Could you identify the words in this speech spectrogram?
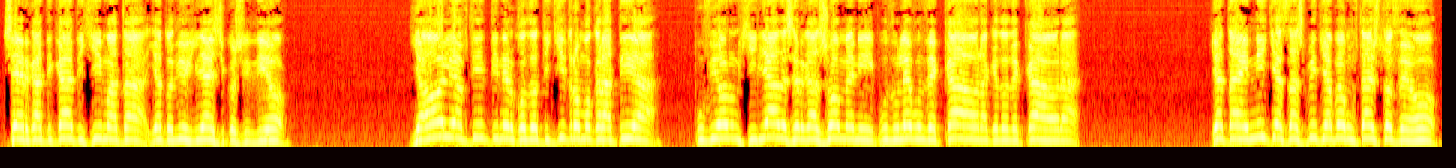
σε εργατικά ατυχήματα για το 2022, για όλη αυτή την εργοδοτική τρομοκρατία που βιώνουν χιλιάδες εργαζόμενοι που δουλεύουν 10 ώρα και 12 ώρα, για τα ενίκια στα σπίτια που έχουν φτάσει στο Θεό,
